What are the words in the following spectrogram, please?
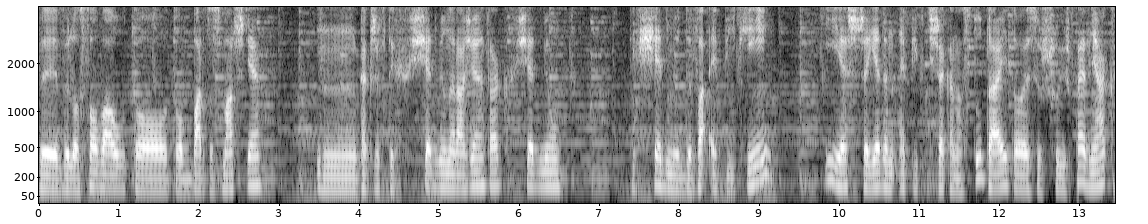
by wylosował, to, to bardzo smacznie. Yy, także w tych siedmiu na razie, tak? Siedmiu, tych siedmiu dwa epiki. I jeszcze jeden epic czeka nas tutaj, to jest już, już pewniak.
